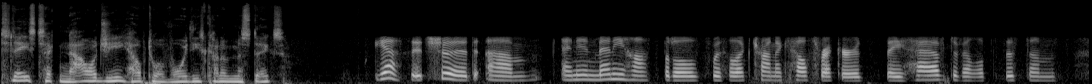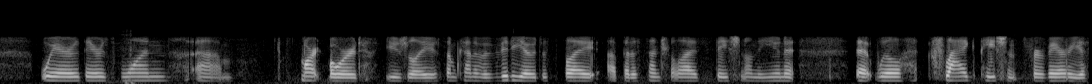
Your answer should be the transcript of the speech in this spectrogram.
today's technology help to avoid these kind of mistakes? Yes, it should. Um, and in many hospitals with electronic health records, they have developed systems where there's one um, smart board, usually some kind of a video display up at a centralized station on the unit that will flag patients for various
